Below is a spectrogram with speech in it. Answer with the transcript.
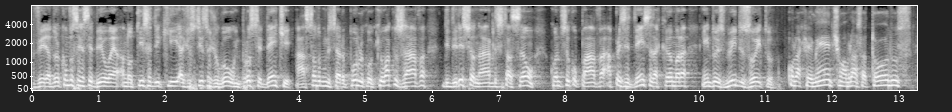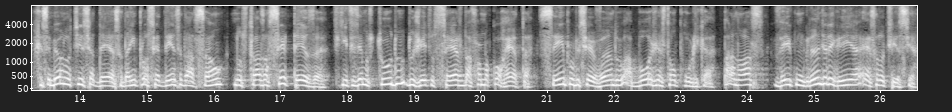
Vereador, como você recebeu a notícia de que a Justiça julgou improcedente a ação do Ministério Público que o acusava de direcionar a licitação quando se ocupava a presidência da Câmara em 2018? Olá, Clemente, um abraço a todos. Recebeu a notícia dessa, da improcedência da ação, nos traz a certeza de que fizemos tudo do jeito certo, da forma correta, sempre observando a boa gestão pública. Para nós, veio com grande alegria essa notícia.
